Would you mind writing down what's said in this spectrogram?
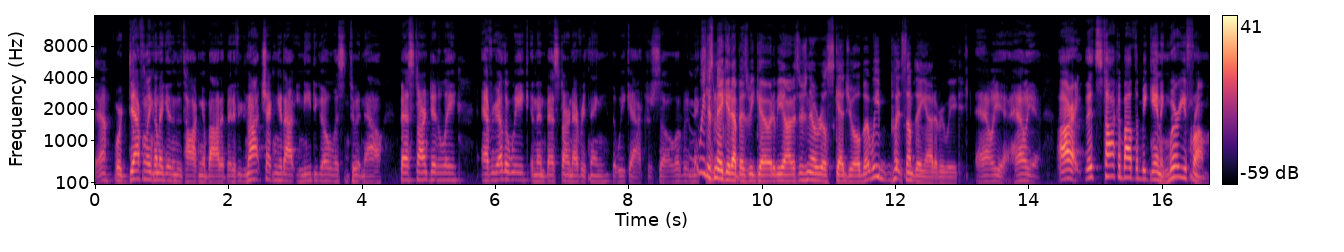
yeah. We're definitely going to get into talking about it, but if you're not checking it out, you need to go listen to it now. Best Darn Diddly every other week, and then Best Darn Everything the week after. So a little bit mixed. We just in. make it up as we go, to be honest. There's no real schedule, but we put something out every week. Hell yeah, hell yeah. All right, let's talk about the beginning. Where are you from?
